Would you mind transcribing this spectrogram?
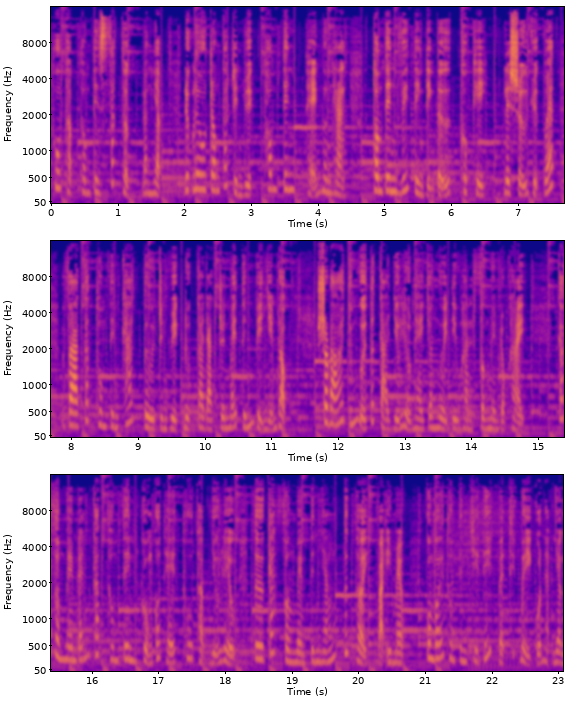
thu thập thông tin xác thực đăng nhập, được lưu trong các trình duyệt thông tin thẻ ngân hàng, thông tin ví tiền điện tử, cookie, lịch sử duyệt web và các thông tin khác từ trình duyệt được cài đặt trên máy tính bị nhiễm độc. Sau đó, chúng gửi tất cả dữ liệu này cho người điều hành phần mềm độc hại. Các phần mềm đánh cắp thông tin cũng có thể thu thập dữ liệu từ các phần mềm tin nhắn tức thời và email, cùng với thông tin chi tiết về thiết bị của nạn nhân.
